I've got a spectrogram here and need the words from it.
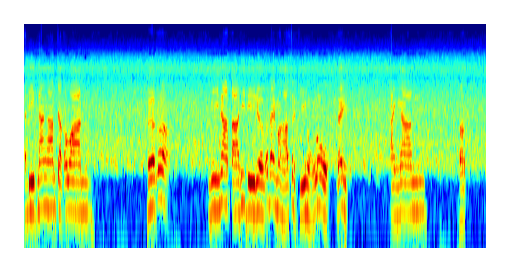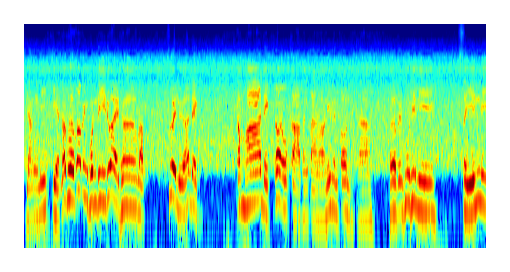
อดีตนางงามจักรวาล เธอก็มีหน้าตาที่ดีเธอก็ได้มหาเศรษฐีของโลกได้แต่งงานแบบอย่างมีเกียรติแล้วเธอก็เป็นคนดีด้วย เธอแบบช่วยเหลือเด็กกำพร้าเด็กด้อยโอกาสต่างๆ เหล่านี้เป็นต้นนะเธอเป็นผู้ที่มีศีลมี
